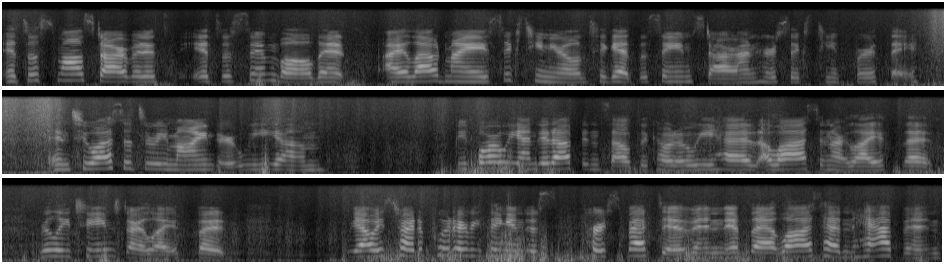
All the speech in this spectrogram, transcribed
It's a small star, but it's, it's a symbol that I allowed my 16-year-old to get the same star on her 16th birthday. And to us, it's a reminder. We, um, before we ended up in South Dakota, we had a loss in our life that really changed our life, but we always try to put everything into perspective, and if that loss hadn't happened,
